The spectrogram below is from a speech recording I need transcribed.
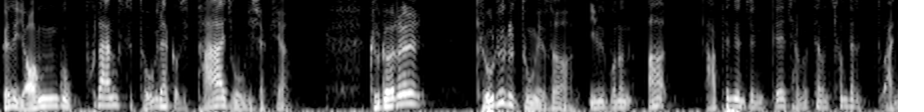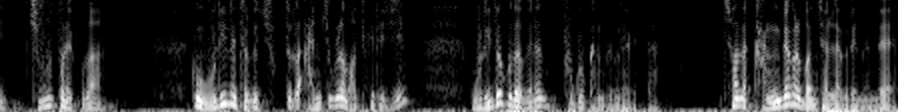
그래서 영국, 프랑스, 독일 할 것 없이 다 오기 시작해요. 그거를 교류를 통해서 일본은 아 아편 전쟁 때 잘못하면 청나라 많이 죽을 뻔했구나. 그럼 우리는 저렇게 죽도록 안 죽으려면 어떻게 되지? 우리도 그러면은 부국 강병을 해야겠다. 처음에 강병을 먼저 하려고 그랬는데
